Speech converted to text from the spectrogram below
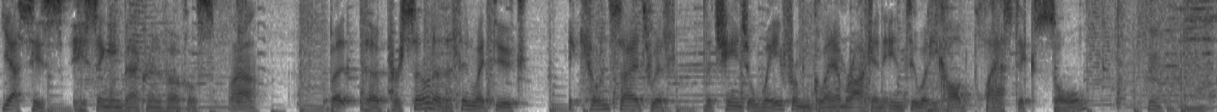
Yes, he's he's singing background vocals. Wow. But the persona, the Thin White Duke, it coincides with the change away from glam rock and into what he called plastic soul. And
